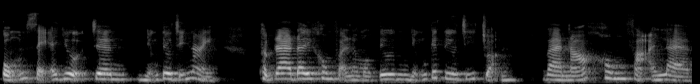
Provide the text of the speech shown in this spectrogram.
cũng sẽ dựa trên những tiêu chí này. Thật ra đây không phải là một tiêu những cái tiêu chí chuẩn và nó không phải là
